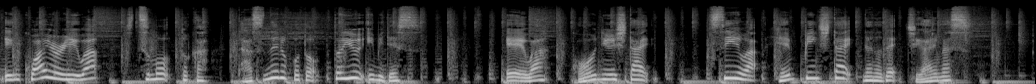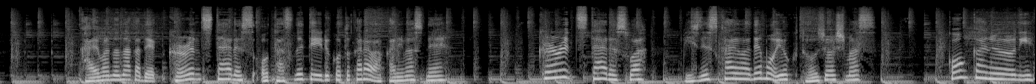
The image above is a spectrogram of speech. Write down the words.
inquiry は質問とか尋ねることという意味です。A は購入したい。C は返品したいなので違います。会話の中で current status を尋ねていることからわかりますね。current status はビジネス会話でもよく登場します。今回のように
